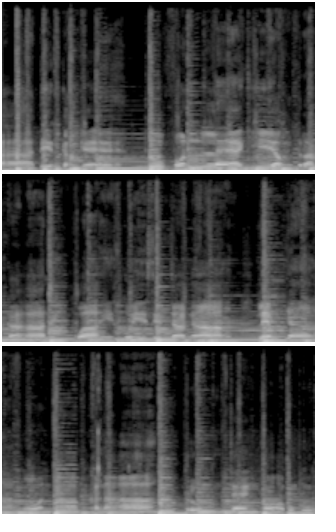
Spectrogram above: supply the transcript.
าตีนกับแก ถูกฝนแลเขียวตระการควายทุยเสร็จจากงาน เล็มหญ้าอ่อนตามคณารุ่งแจ้งพ่อผู้ผู้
